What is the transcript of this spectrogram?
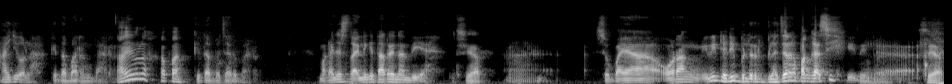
Ayolah kita bareng-bareng. Ayolah kapan? Kita baca bareng. Makanya setelah ini kita read nanti ya. Siap. Supaya orang ini jadi bener belajar apa enggak sih? Gitu. Siap.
